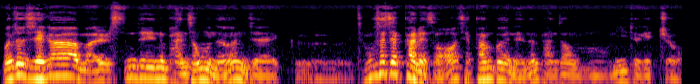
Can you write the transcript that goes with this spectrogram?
먼저 제가 말씀드리는 반성문은 이제 그 형사 재판에서 재판부에 내는 반성문이 되겠죠.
